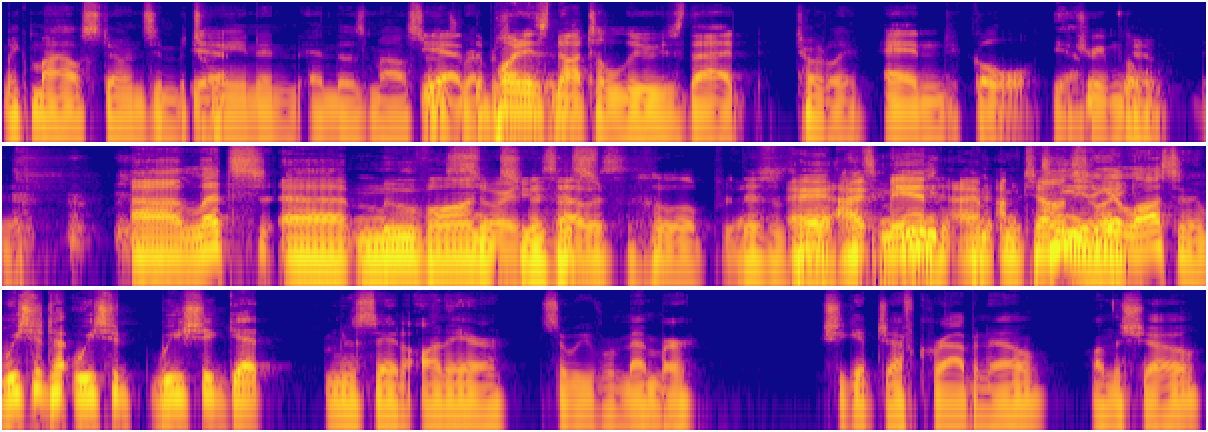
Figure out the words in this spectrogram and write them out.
like milestones in between, and and those milestones. Yeah, the point is represented- not to lose that totally. end goal, Yeah. dream goal. Yeah. Uh, let's uh, move on Sorry, to this, this. I was a little. This was a Hey, little, I, man, I'm, I'm telling easy you, to like, get lost in it. We should we should we should get. I'm going to say it on air so we remember. We should get Jeff Karabanow on the show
